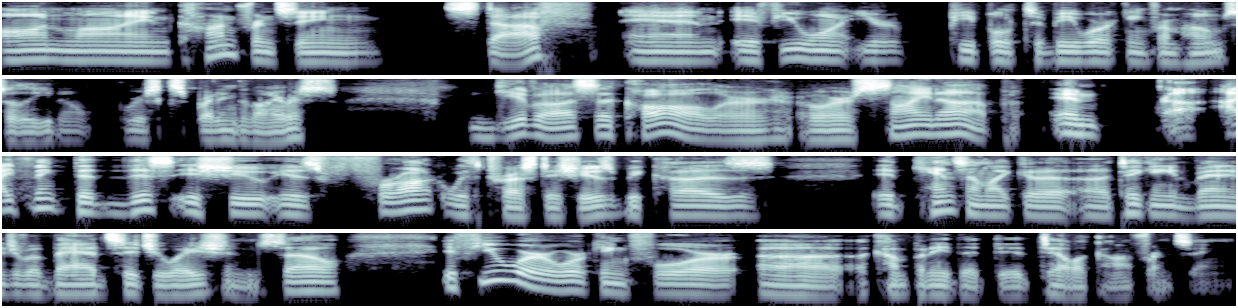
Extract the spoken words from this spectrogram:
online conferencing stuff, and if you want your people to be working from home so that you don't risk spreading the virus, give us a call or or sign up. And I think that this issue is fraught with trust issues because it can sound like a, a taking advantage of a bad situation. So, if you were working for uh, a company that did teleconferencing,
